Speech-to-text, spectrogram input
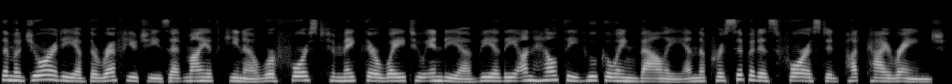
The majority of the refugees at Myitkyina were forced to make their way to India via the unhealthy Hukawng Valley and the precipitous forested Patkai Range.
